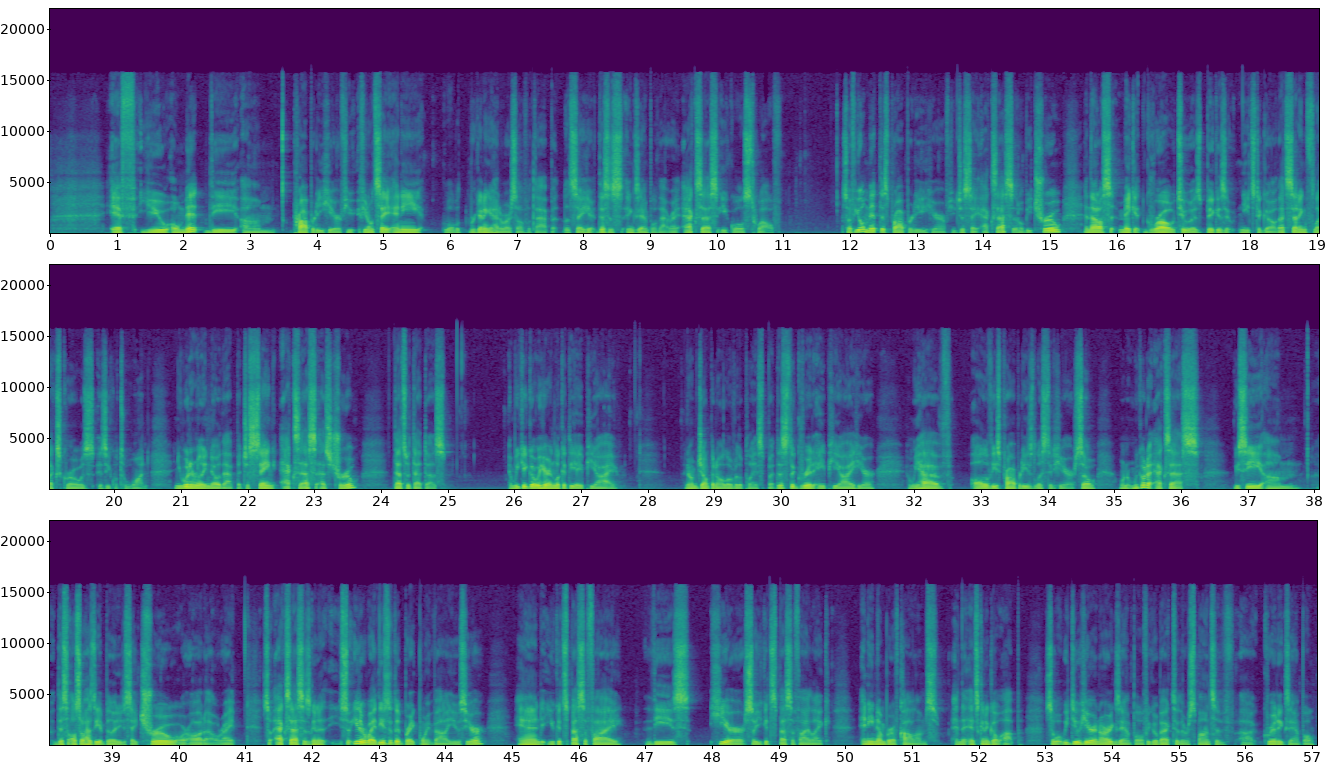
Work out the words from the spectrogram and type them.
If you omit the um, property here, if you if you don't say any, well, we're getting ahead of ourselves with that, but let's say here, this is an example of that, right? XS equals 12. So if you omit this property here, if you just say XS, it'll be true, and that'll make it grow to as big as it needs to go. That setting flex grow is, is equal to 1. And you wouldn't really know that, but just saying XS as true, that's what that does. And we could go here and look at the API. I know I'm jumping all over the place, but this is the grid API here, and we have all of these properties listed here. So when we go to XS, we see um, this also has the ability to say true or auto, right? So XS is going to, so either way, these are the breakpoint values here. And you could specify these here. So you could specify like any number of columns and it's going to go up. So what we do here in our example, if we go back to the responsive uh, grid example,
